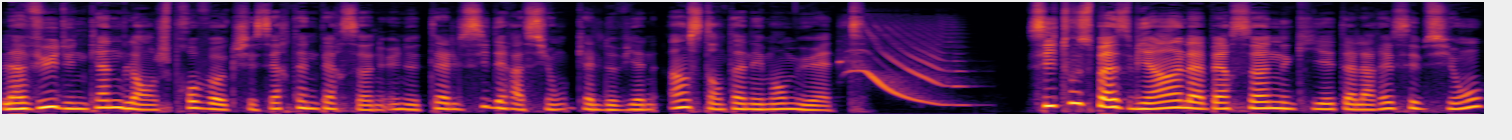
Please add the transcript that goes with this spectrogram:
La vue d'une canne blanche provoque chez certaines personnes une telle sidération qu'elles deviennent instantanément muettes. Si tout se passe bien, la personne qui est à la réception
